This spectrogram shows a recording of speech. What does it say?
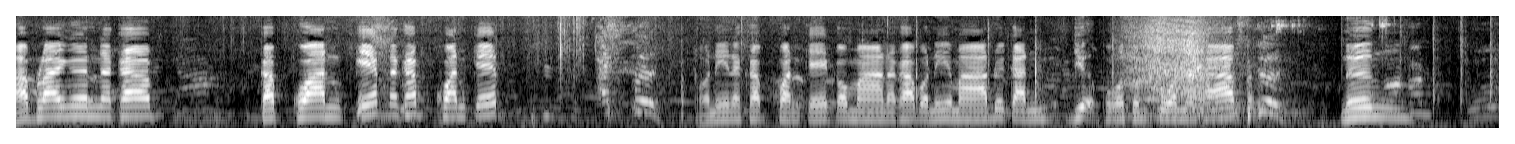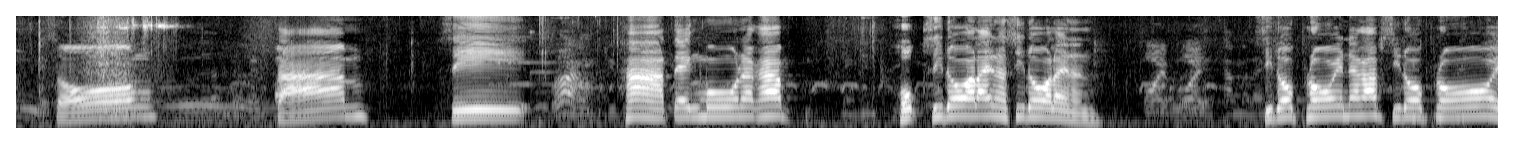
อาพลายเงินนะครับ กับควานเกตนะครับ ควานเกตวันนี้นะครับควันเก๊ก็มานะครับ วันนี้มาด้วยกันเยอะพอสมควรนะครับหนึ่งสองสามสี่ห้าแตงโมนะครับหกซีโดอะไรนะซีโดอะไรนั่นซีโดโพลยนะครับซีโดโพลย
